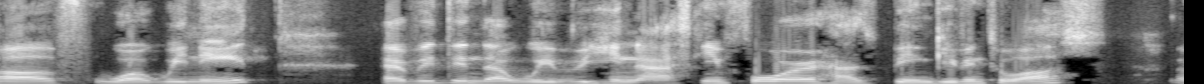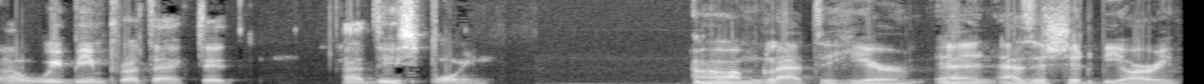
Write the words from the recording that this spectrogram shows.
of what we need. Everything that we've been asking for has been given to us. Uh, we've been protected at this point. Oh, I'm glad to hear, and as it should be, Ari.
